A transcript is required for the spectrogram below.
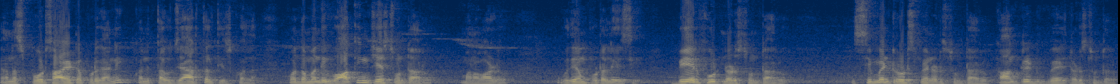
ఏమైనా స్పోర్ట్స్ ఆడేటప్పుడు కానీ కొన్ని తగు జాగ్రత్తలు తీసుకోవాలి. కొంతమంది వాకింగ్ చేస్తుంటారు మన వాళ్ళు. ఉదయం పూట లేచి బేర్ ఫుట్ నడుస్తుంటారు సిమెంట్ రోడ్స్ మీద నడుస్తుంటారు కాంక్రీట్ మీద నడుస్తుంటారు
